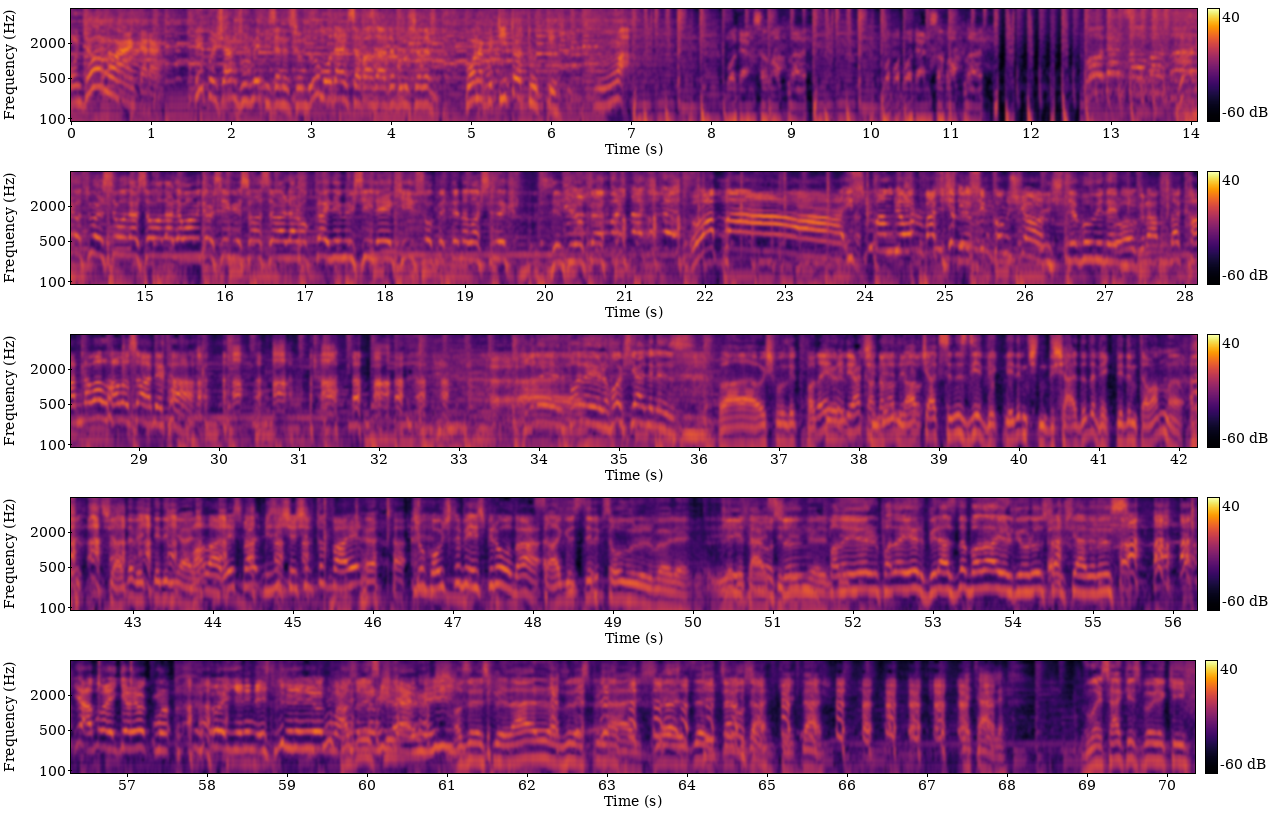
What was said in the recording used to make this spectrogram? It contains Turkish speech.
Buongiorno Ankara. Pepper Jam Gourmet Pizza'nın sunduğu modern sabahlarda buluşalım. Buon appetito a tutti. Mua! Modern Sabahlar Modern Sabahlar Radyo Tümrüsü Modern Sabahlar devam ediyor sevgili sanatseverler. Oktay Demirci ile keyif sohbetlerine başladık. Sevgili Oktay. Hoppa! İsmim anlıyor, başka bir isim konuşuyor. İşte bu bir de Programda karnaval havası adeta. Panayır, Panayır hoş geldiniz. Valla hoş bulduk. Bana Bakıyorum. ya, Şimdi dedim, ne yapacaksınız diye bekledim. Şimdi dışarıda da bekledim tamam mı? dışarıda bekledim yani. Valla resmen bizi şaşırttın Fahir. Çok hoş da bir espri oldu ha. Sağ gösterip sol vurur böyle. Ya da Keyifler tersi olsun. bilmiyorum. Panayır, Panayır biraz da bana ayır diyoruz. Hoş geldiniz. Ya bu Ege yok mu? Bu Ege'nin esprileri yok mu? Hazırlamış gelmiş. Hazır espriler, hazır espriler. Şey hazır. keyifler olsun. Keyifler. Yeterli. Umarız herkes böyle keyif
